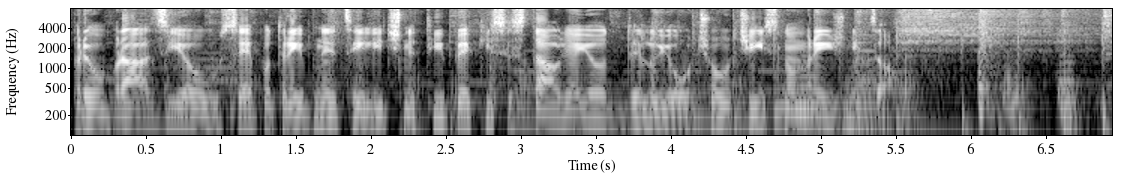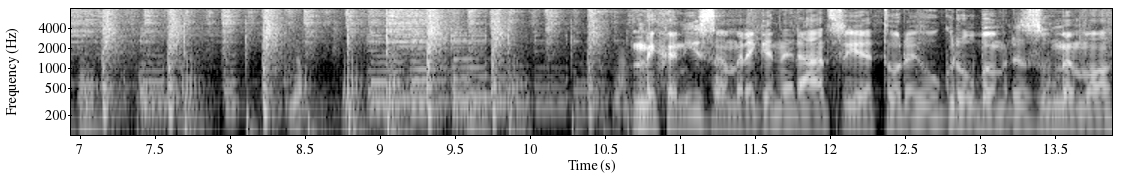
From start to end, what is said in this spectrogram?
preobrazijo v vse potrebne celične tipe, ki sestavljajo delujočo očesno mrežnico. Mehanizem regeneracije torej v grobem razumemo,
